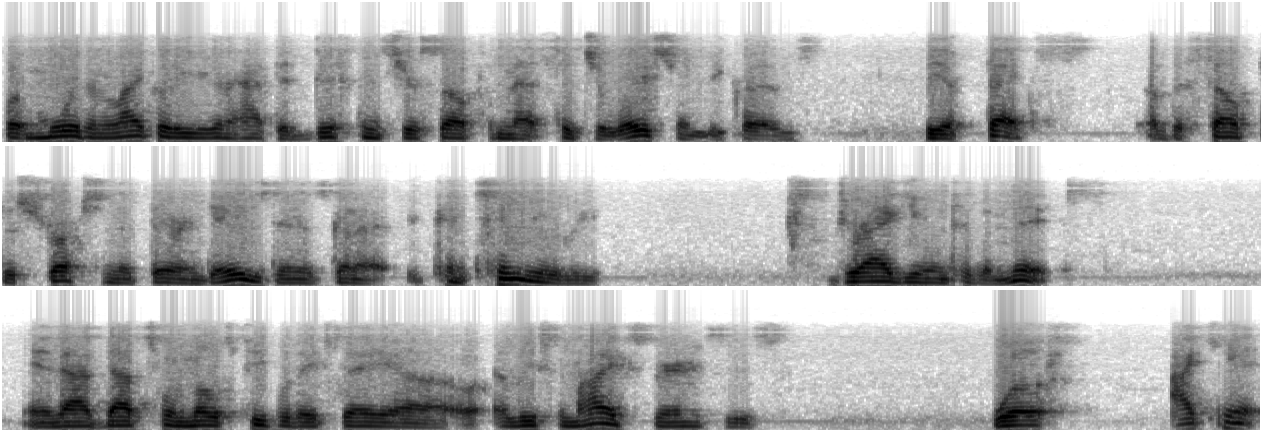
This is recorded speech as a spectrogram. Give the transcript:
but more than likely you're going to have to distance yourself from that situation because the effects of the self destruction that they're engaged in is going to continually drag you into the mix. and that, that's when most people they say, uh, at least in my experiences, well, I can't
